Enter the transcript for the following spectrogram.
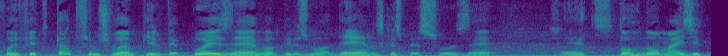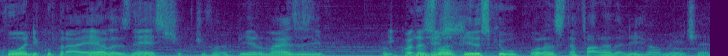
foi feito tanto filme de vampiro depois, né, vampiros modernos que as pessoas, né, é, se tornou mais icônico para elas, né, esse tipo de vampiro, mas assim, e quando Os gente... vampiros que o Polanski está falando ali realmente é.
